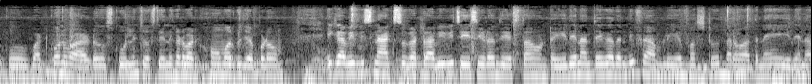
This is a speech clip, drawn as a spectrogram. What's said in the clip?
ఎక్కువ పట్టుకొని వాడు స్కూల్ నుంచి వస్తే ఎందుకంటే వాడికి హోంవర్క్ చెప్పడం ఇక అవి ఇవి స్నాక్స్ గట్రా అవి ఇవి చేసేయడం చేస్తూ ఉంటాయి ఏదైనా అంతే కదండి ఫ్యామిలీ ఫస్ట్ తర్వాతనే ఏదైనా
